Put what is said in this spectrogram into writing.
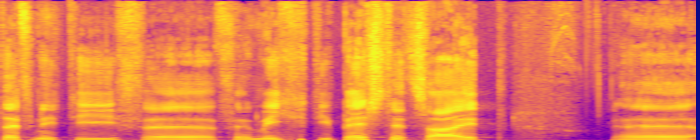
definitiv äh, für mich die beste Zeit äh,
